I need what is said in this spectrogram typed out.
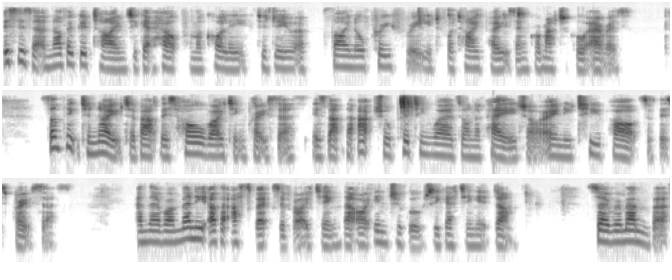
This is another good time to get help from a colleague to do a final proofread for typos and grammatical errors. Something to note about this whole writing process is that the actual putting words on a page are only two parts of this process. And there are many other aspects of writing that are integral to getting it done. So remember,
